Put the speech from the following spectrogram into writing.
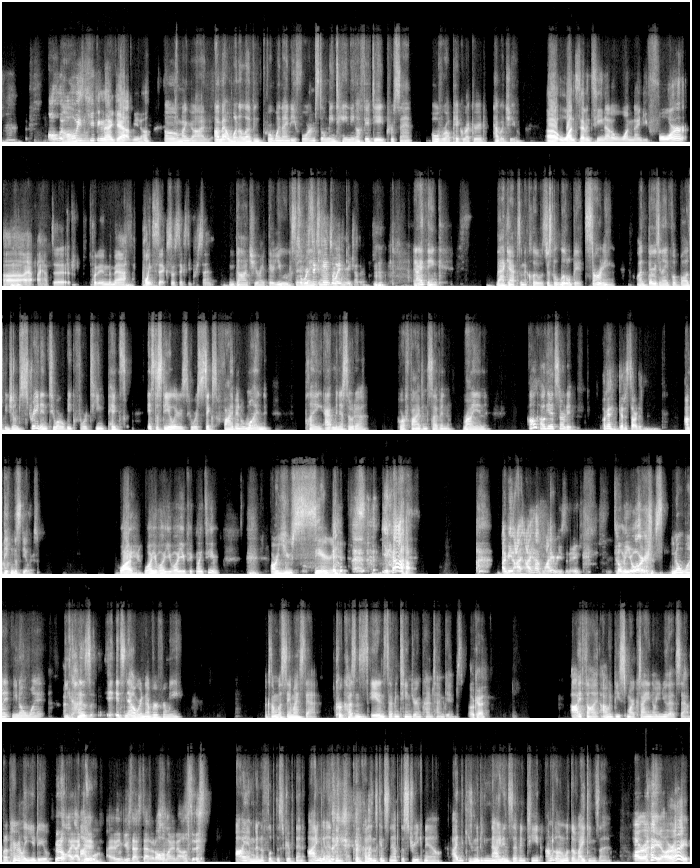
Oh always, always Oh. keeping that gap, you know? Oh my god. I'm at 111 for 194. I'm still maintaining a 58% overall pick record. How about you? Uh, 117 out of 194. Uh, Mhm. I, I have to put it in the math. 0.6, so 60%. Got you right there. You So we're six games away from each other. And I think that gap's going to close just a little bit starting on Thursday Night Football as we jump straight into our Week 14 picks. It's the Steelers who are six, five, and one, playing at Minnesota, who are five and seven. Ryan, I'll, I'll get it started. Okay, get it started. I'm picking the Steelers. Why? Why you why you why you pick my team? Are you serious? yeah. I mean, I, I have my reasoning. Tell me yours. you know what? You know what? Because it's now or never for me. Because I'm gonna say my stat. Kirk Cousins is eight and seventeen during primetime games. Okay. I thought I would be smart because I didn't know you knew that stat, but apparently you do. No, no, I, I I didn't. will- I, didn't use that stat at all in my analysis. I am gonna flip the script then. I'm gonna think that Kirk Cousins can snap the streak now. I think he's gonna be nine and seventeen. I'm going with the Vikings then. All right, all right.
